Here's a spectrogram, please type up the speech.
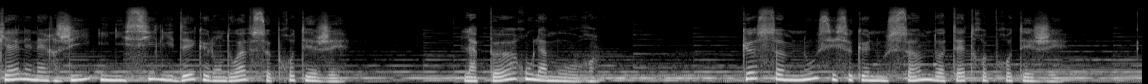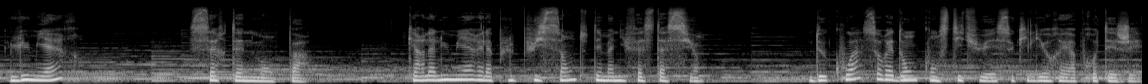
Quelle énergie initie l'idée que l'on doive se protéger? La peur ou l'amour? Que sommes-nous si ce que nous sommes doit être protégé? Lumière? Certainement pas, car la lumière est la plus puissante des manifestations. De quoi serait donc constitué ce qu'il y aurait à protéger?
